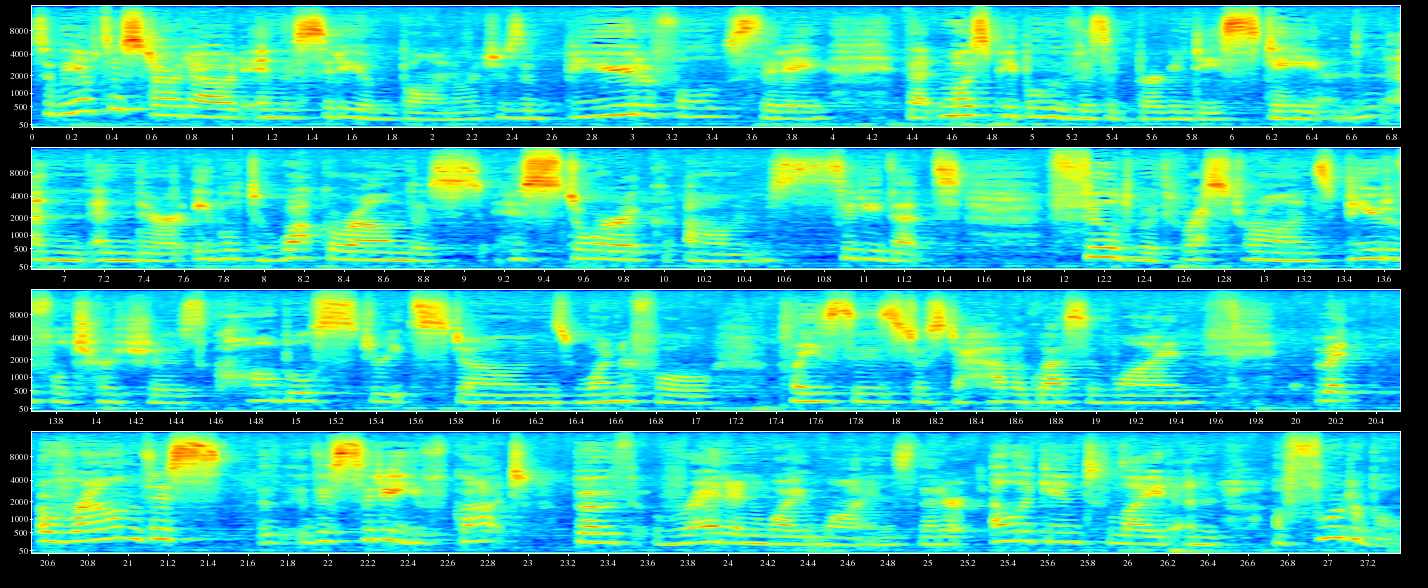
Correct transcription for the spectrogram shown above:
So we have to start out in the city of Beaune, which is a beautiful city that most people who visit Burgundy stay in, and, and they're able to walk around this historic um, city that's filled with restaurants, beautiful churches, cobble street stones, wonderful places just to have a glass of wine. But around this this city, you've got both red and white wines that are elegant, light, and affordable.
